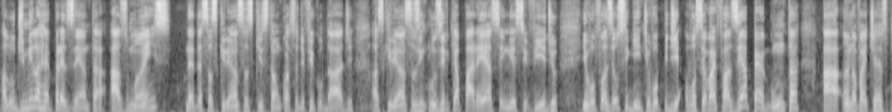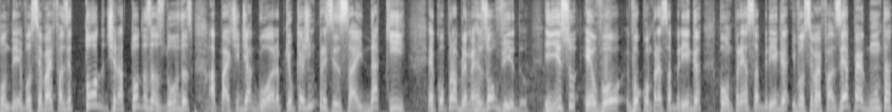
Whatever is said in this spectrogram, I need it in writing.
a Ludmila representa as mães né, dessas crianças que estão com essa dificuldade, as crianças, inclusive, que aparecem nesse vídeo. E eu vou fazer o seguinte: eu vou pedir, você vai fazer a pergunta, a Ana vai te responder. Você vai fazer todo, tirar todas as dúvidas a partir de agora, porque o que a gente precisa sair daqui é que o problema é resolvido. E isso eu vou, vou comprar essa briga, comprei essa briga e você vai fazer a pergunta,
